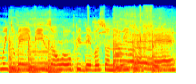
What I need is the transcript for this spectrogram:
muito bem-vindos ao Hope Devocional e Café.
